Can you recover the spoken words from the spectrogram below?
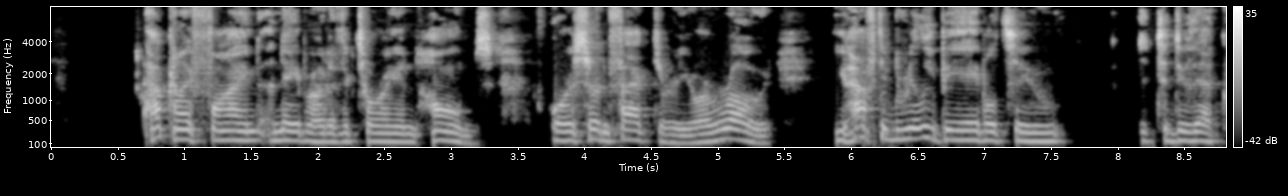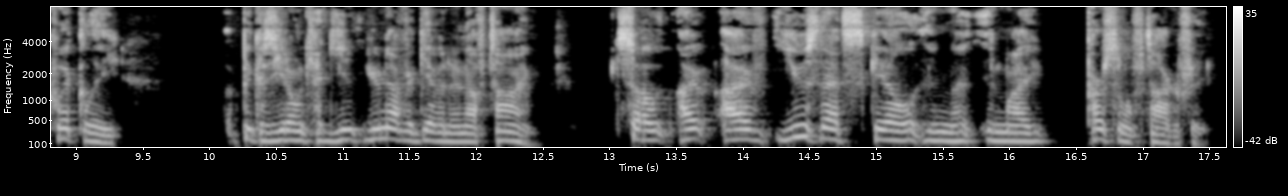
how can I find a neighborhood of Victorian homes or a certain factory or a road? You have to really be able to to do that quickly because you don't you, you're never given enough time. So I, I've used that skill in the, in my personal photography.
